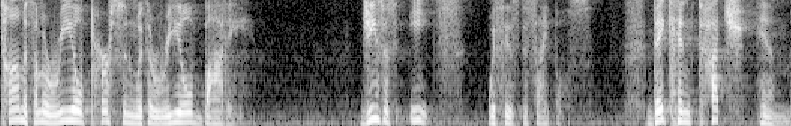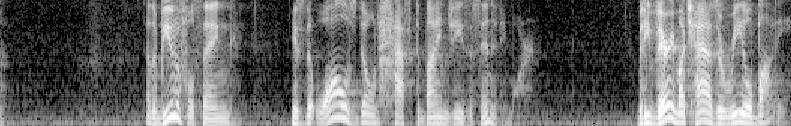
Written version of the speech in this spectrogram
Thomas, I'm a real person with a real body. Jesus eats with his disciples, they can touch him. Now, the beautiful thing is that walls don't have to bind Jesus in anymore, but he very much has a real body.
